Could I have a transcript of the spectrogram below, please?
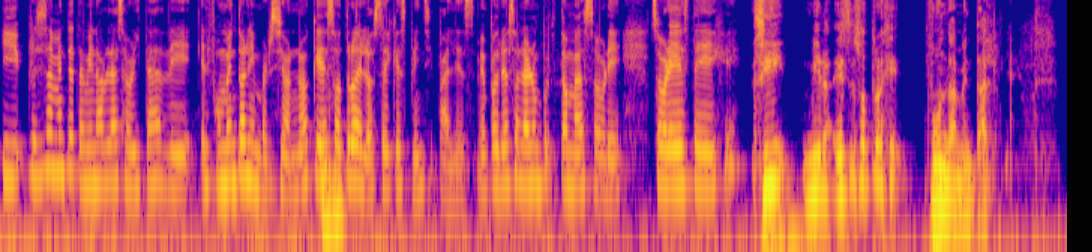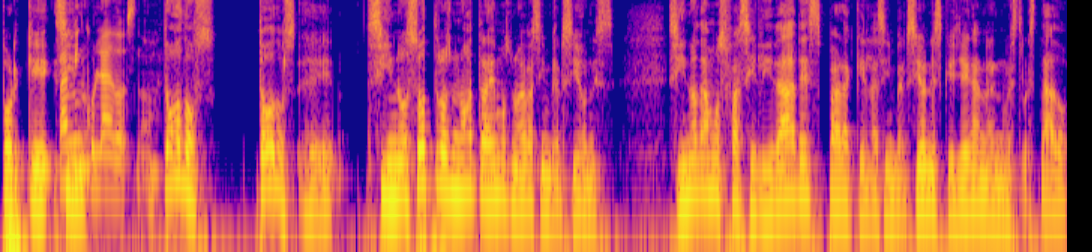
Y precisamente también hablas ahorita del el fomento a la inversión, ¿no? Que es otro de los ejes principales. ¿Me podrías hablar un poquito más sobre, sobre este eje? Sí, mira, ese es otro eje fundamental. Porque Van vinculados, ¿no? Todos, todos. Eh, si nosotros no atraemos nuevas inversiones, si no damos facilidades para que las inversiones que llegan a nuestro estado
